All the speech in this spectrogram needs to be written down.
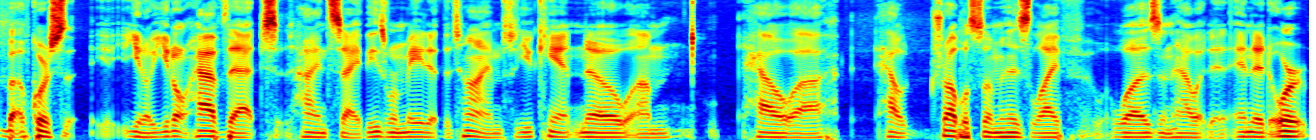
but of course, you know you don't have that hindsight. These were made at the time, so you can't know um, how uh, how troublesome his life was and how it ended. Or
